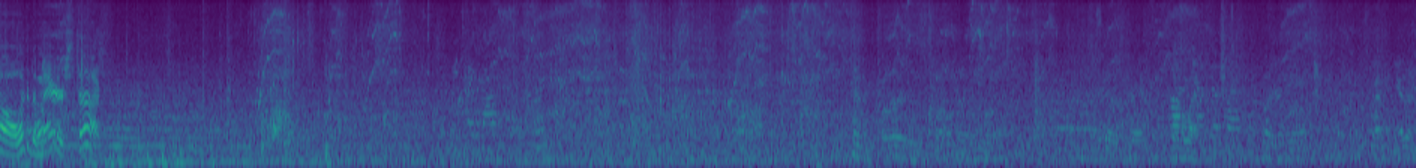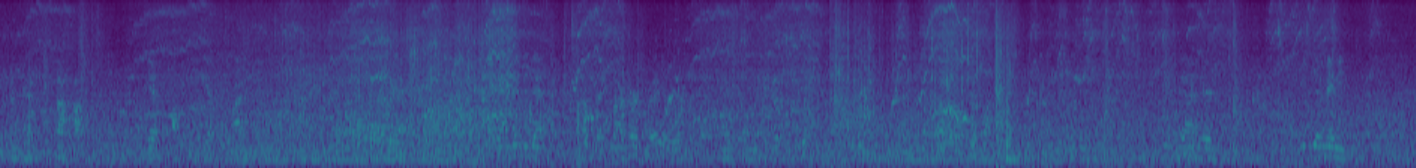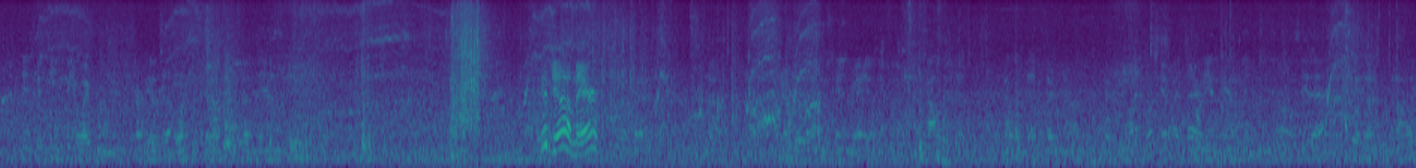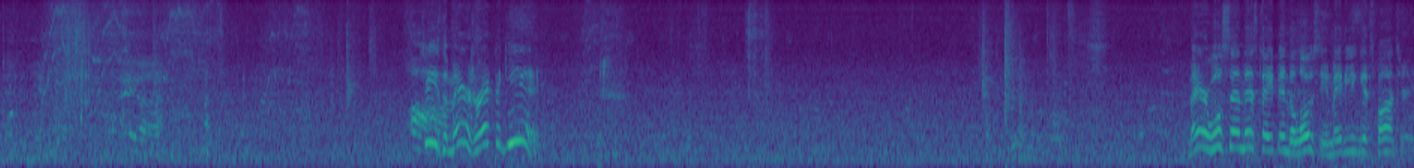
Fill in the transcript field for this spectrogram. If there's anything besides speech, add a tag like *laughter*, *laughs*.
Oh, at the mayor stuck. Get maybe 10, 15 feet away from him. Start doing that, like he's mayor. Jeez, the mayor's wrecked again. Mayor, we'll send this tape into Losi and maybe you can get sponsored.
